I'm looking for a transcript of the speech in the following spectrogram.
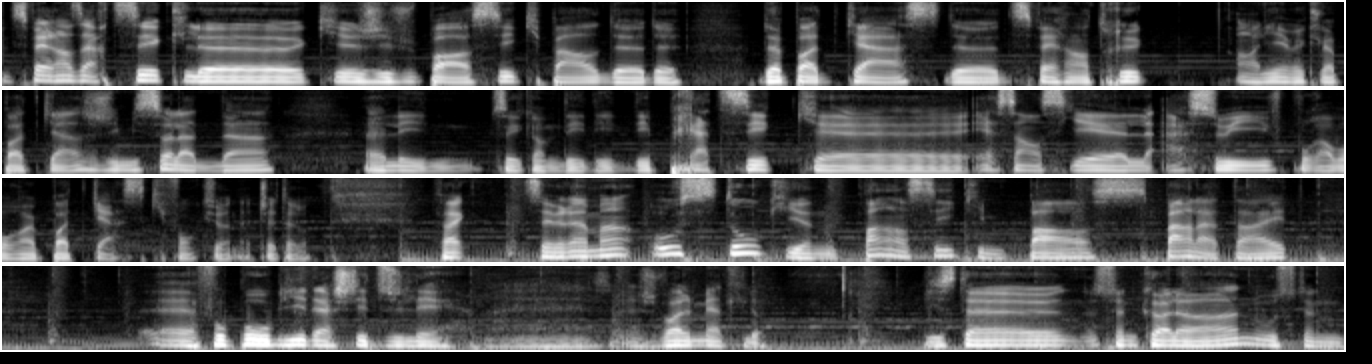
différents articles euh, que j'ai vu passer qui parlent de, de, podcasts, de différents trucs en lien avec le podcast. J'ai mis ça là-dedans. euh, comme des, pratiques euh, essentielles à suivre pour avoir un podcast qui fonctionne, etc. Fait c'est vraiment aussitôt qu'il y a une pensée qui me passe par la tête, faut pas oublier d'acheter du lait. je vais le mettre là puis c'est une colonne ou c'est une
